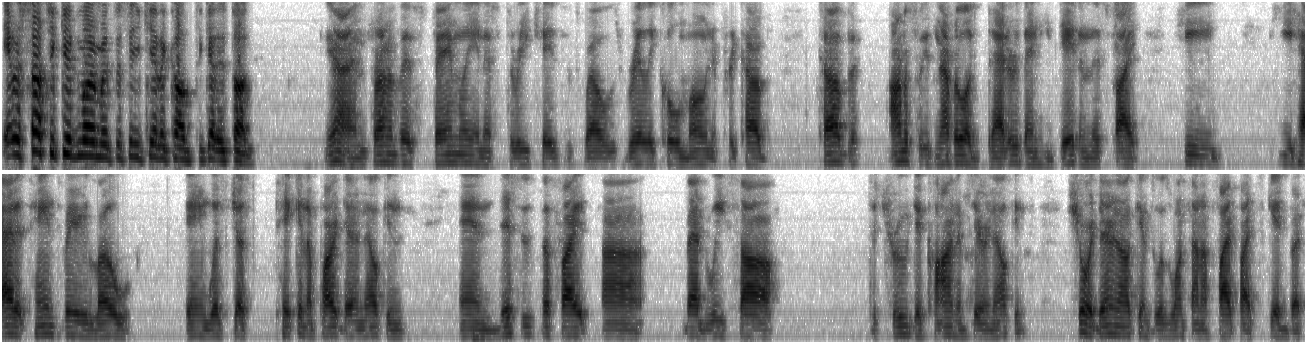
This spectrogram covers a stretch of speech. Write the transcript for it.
it was such a good moment to see Killer Cub to get this done. Yeah, in front of his family and his three kids as well. It was really cool moment for Cub. Cub honestly has never looked better than he did in this fight. He he had his hands very low and was just picking apart Darren Elkins and this is the fight uh, that we saw the true decline of Darren Elkins. Sure, Darren Elkins was once on a five fight skid, but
